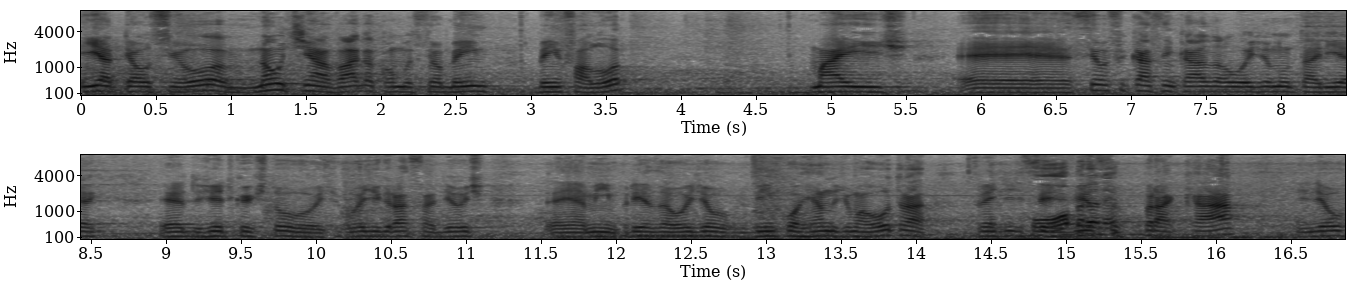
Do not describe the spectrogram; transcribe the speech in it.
ir até o senhor. Não tinha vaga, como o senhor bem, bem falou, mas é, se eu ficasse em casa hoje, eu não estaria é, do jeito que eu estou hoje. Hoje, graças a Deus, é, a minha empresa, hoje eu vim correndo de uma outra frente de serviço né? para cá entendeu?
